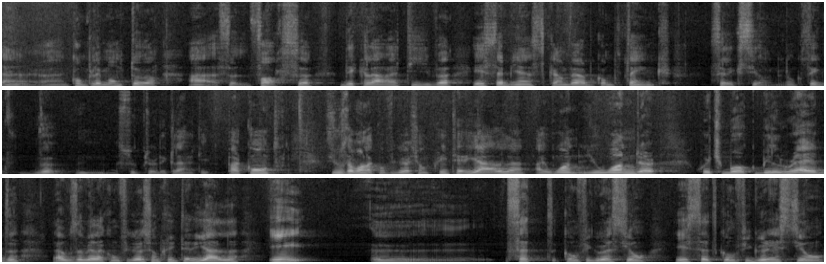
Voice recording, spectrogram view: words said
un, complémentaire à force déclarative, et c'est bien ce qu'un verbe comme think sélectionne. Donc think veut une structure déclarative. Par contre, si nous avons la configuration critériale, I want, you wonder which book Bill read, là vous avez la configuration critériale, et euh, cette configuration et cette configuration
